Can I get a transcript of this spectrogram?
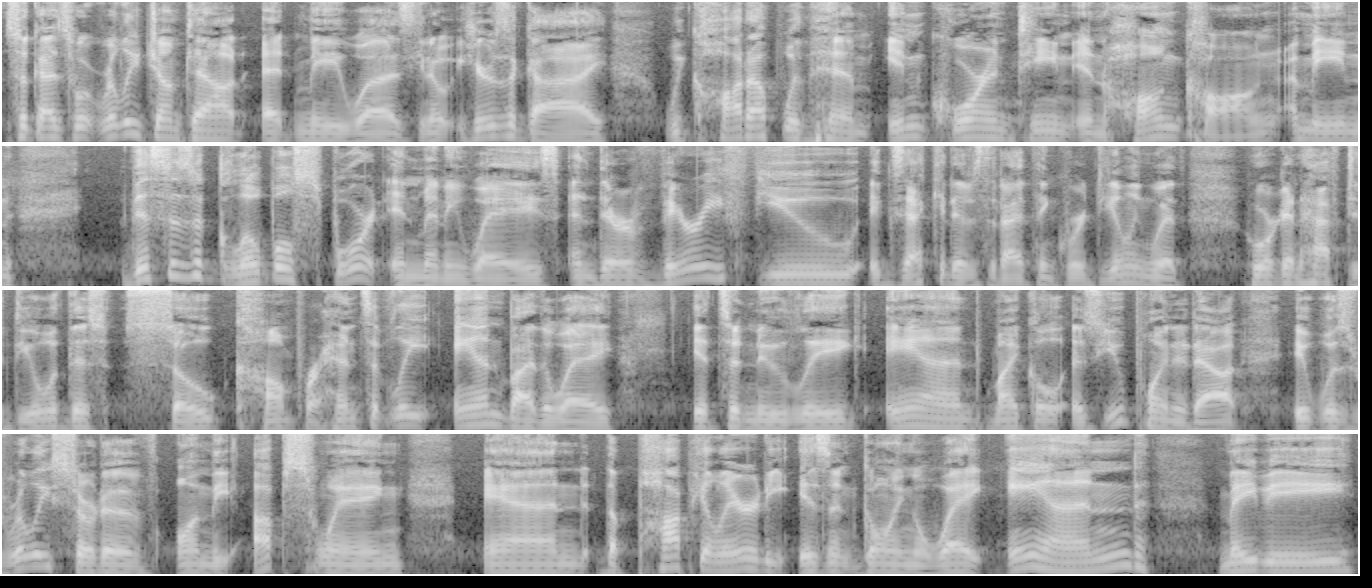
So, guys, what really jumped out at me was, you know, here's a guy we caught up with him in quarantine in Hong Kong. I mean, this is a global sport in many ways, and there are very few executives that I think we're dealing with who are going to have to deal with this so comprehensively. And by the way, it's a new league. And Michael, as you pointed out, it was really sort of on the upswing, and the popularity isn't going away. And maybe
